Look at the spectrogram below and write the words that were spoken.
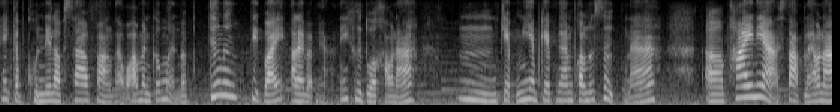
ให้กับคุณได้รับทราบฟังแต่ว่ามันก็เหมือนแบบจึ้งนึงติดไว้อะไรแบบเนี้ย นี่คือตัวเขานะ อืม เก็บเงียบเก็บงานความรู้สึกนะไพ่เนี่ยสับแล้วนะ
